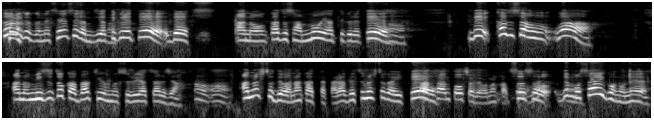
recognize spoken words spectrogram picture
とにかくね、先生がやってくれて、で、あの、カズさんもやってくれて、で、カズさんは、あの、水とかバキュームするやつあるじゃん。うんうんうん。あの人ではなかったから、別の人がいて、あ、担当者ではなかったそうそう。でもうん最後のね、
